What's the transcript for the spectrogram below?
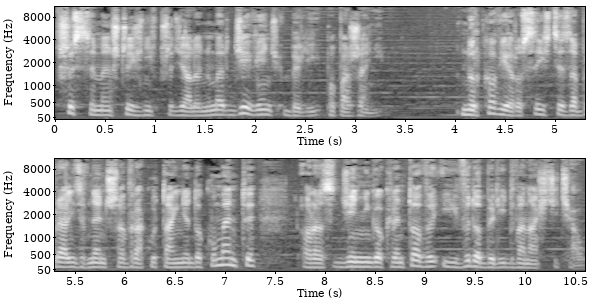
Wszyscy mężczyźni w przedziale numer 9 byli poparzeni. Nurkowie rosyjscy zabrali z wnętrza wraku tajne dokumenty oraz dziennik okrętowy i wydobyli 12 ciał.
